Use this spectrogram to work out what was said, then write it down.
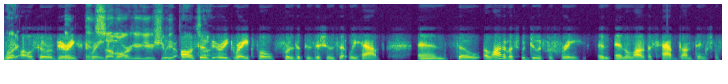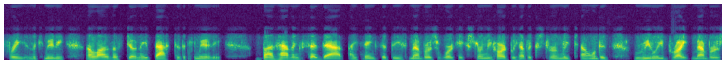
We Right. also are very And- and some argue you should be We're also very grateful for the positions that we have, and so a lot of us would do it for free, and and a lot of us have done things for free in the community, and a lot of us donate back to the community. But having said that, I think that these members work extremely hard. We have extremely talented, really bright members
